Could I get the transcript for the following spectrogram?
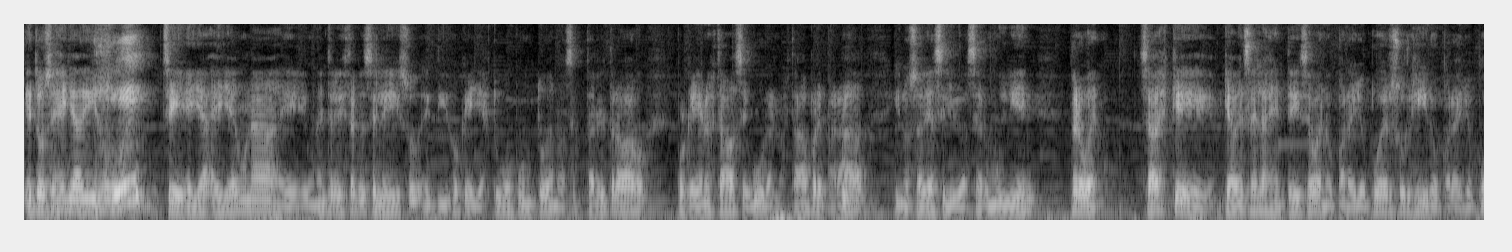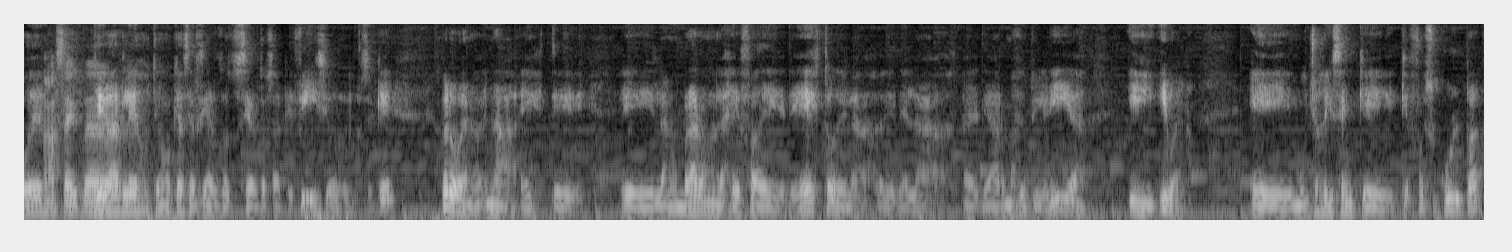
Entonces ella dijo, ¿Qué? sí, ella, ella en una, eh, una entrevista que se le hizo eh, dijo que ella estuvo a punto de no aceptar el trabajo porque ella no estaba segura, no estaba preparada y no sabía si lo iba a hacer muy bien. Pero bueno, sabes que, que a veces la gente dice, bueno, para yo poder surgir o para yo poder Acepta- llegar lejos tengo que hacer ciertos, ciertos sacrificios, no sé qué. Pero bueno, nada, este, eh, la nombraron la jefa de, de esto, de, la, de, la, de armas de utilería. Y, y bueno, eh, muchos dicen que, que, fue su culpa,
